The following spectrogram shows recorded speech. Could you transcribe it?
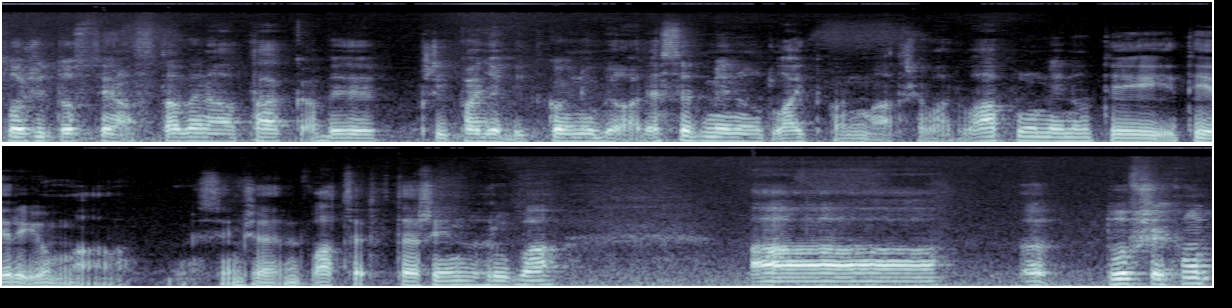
složitost je nastavená tak, aby v případě Bitcoinu byla 10 minut, Litecoin má třeba 2,5 minuty, Ethereum má myslím, že 20 vteřin zhruba. A to všechno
